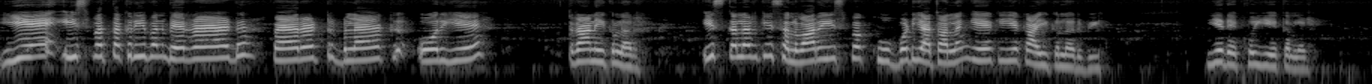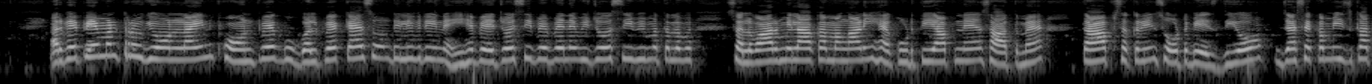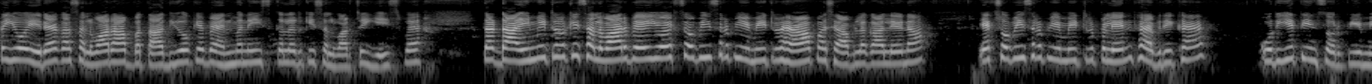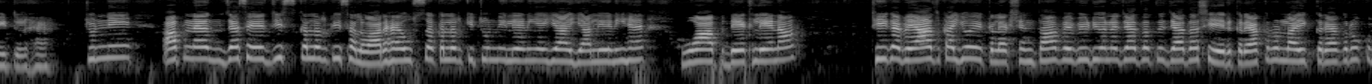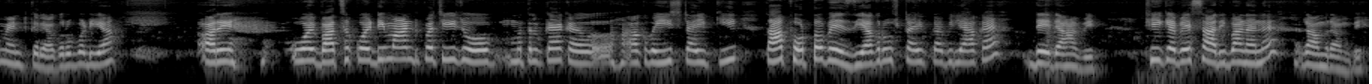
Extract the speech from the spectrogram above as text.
ये इस पर तकरीबन बे रेड पैरेट ब्लैक और ये रानी कलर। इस कलर की सलवार इस पर खूब बढ़िया चलेंगे कि ये काई कलर भी। ये देखो, ये कलर। और वे पेमेंट रहोगी online PhonePe Google Pay. Cash on delivery नहीं है भेजो इसी पे ने भी, जो इसी भी मतलब सलवार मिला कर मंगानी है कुर्ती आपने साथ में तो आप स्क्रीन शॉट भेज दियो। जैसे कमीज़ का तो यो ही रहेगा, सलवार आप बता दियो कि बहन मैंने इस कलर की सलवार चाहिए इस पर तो ढाई मीटर की सलवार बे यो एक सौ बीस रुपये मीटर है, आप हिसाब लगा लेना। एक सौ बीस रुपये मीटर प्लेन फैब्रिक है और ये तीन सौ रुपये मीटर है। चुन्नी आपने जैसे जिस कलर की सलवार है उस कलर की चुन्नी लेनी है या या लेनी है, वो आप देख लेना। ठीक है भाई, आज का यो एक कलेक्शन था। वे वीडियो ने ज़्यादा से ज़्यादा शेयर कराया करो लाइक कराया करो कमेंट कराया करो, बढ़िया। अरे वो बात से कोई डिमांड पर चीज़ हो मतलब क्या कह आप भाई, इस टाइप की तो आप फ़ोटो भेज दिया करो, उस टाइप का भी लिया कर दे दें हाँ भी ठीक है बे सारी ने राम राम बे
